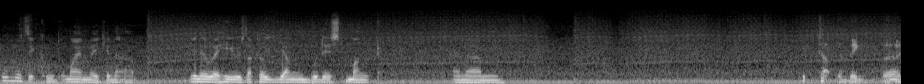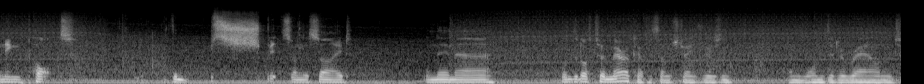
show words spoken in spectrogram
What was it called? Am I making that up? You know where he was like a young Buddhist monk and um, picked up the big burning pot the spits on the side and then uh, wandered off to America for some strange reason and wandered around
